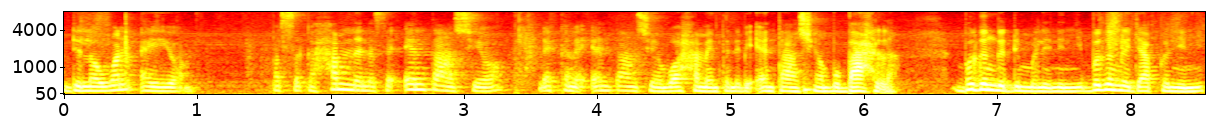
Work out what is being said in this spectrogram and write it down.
di la wan ay yoon parce que xam na ne sa intention nekk na intention boo xamante ne bi intention bu baax la bëgg nga dimbali nit ñi bëgg nga jàpp nit ñi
